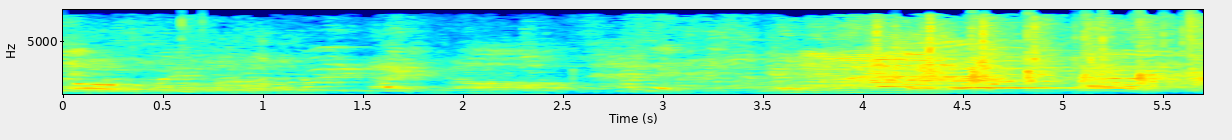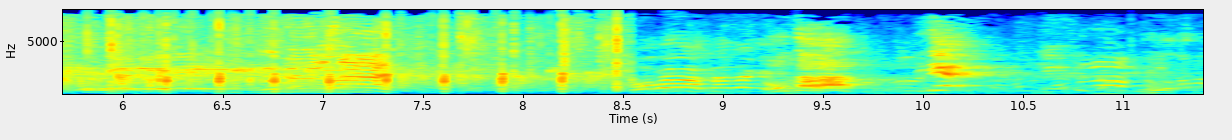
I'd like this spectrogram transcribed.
うわうわ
